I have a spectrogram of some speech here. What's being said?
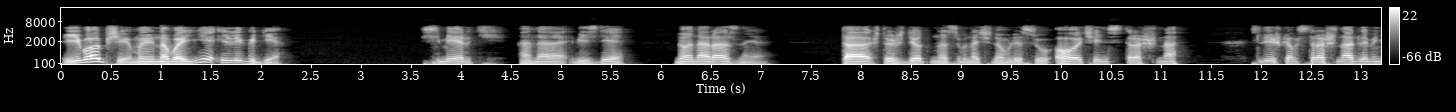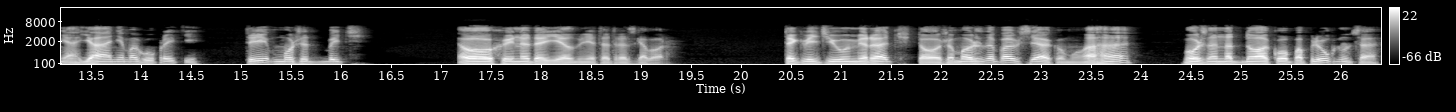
И вообще, мы на войне или где? — Смерть, она везде, но она разная. Та, что ждет нас в ночном лесу, очень страшна. Слишком страшна для меня. Я не могу пройти. Ты, может быть... Ох, и надоел мне этот разговор. Так ведь и умирать тоже можно по-всякому, ага. Можно на дно окопа плюхнуться,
